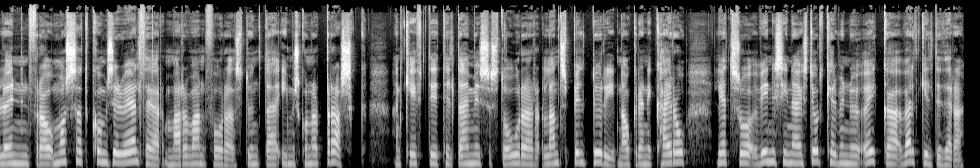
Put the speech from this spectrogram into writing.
Launin frá Mossad kom sér vel þegar Marwan fór að stunda ímiskunar brask. Hann keipti til dæmis stórar landsbyldur í nágræni Kæró, let svo vini sína í stjórnkerfinu auka verðgildi þeirra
